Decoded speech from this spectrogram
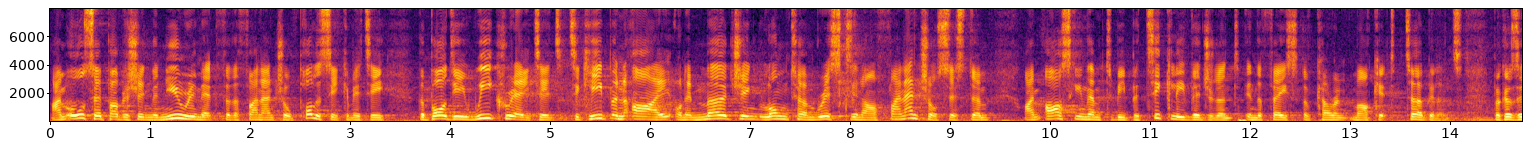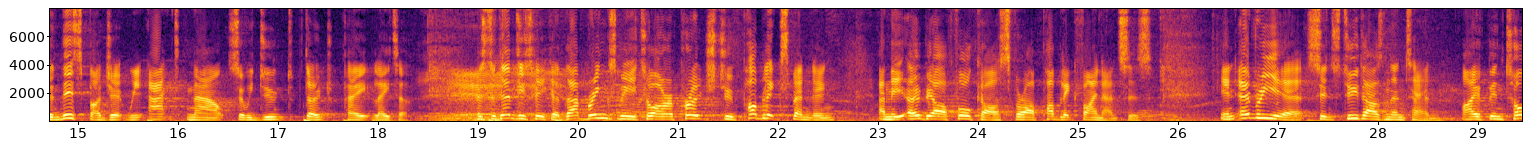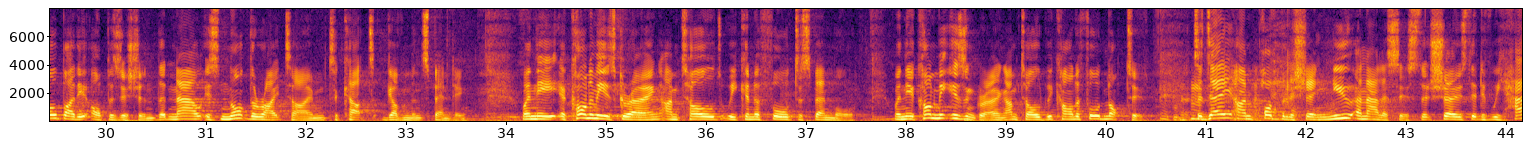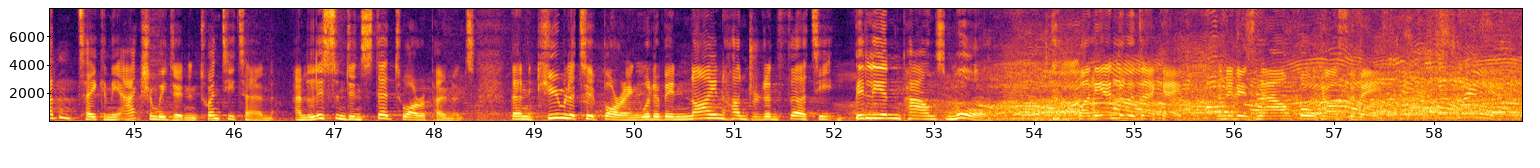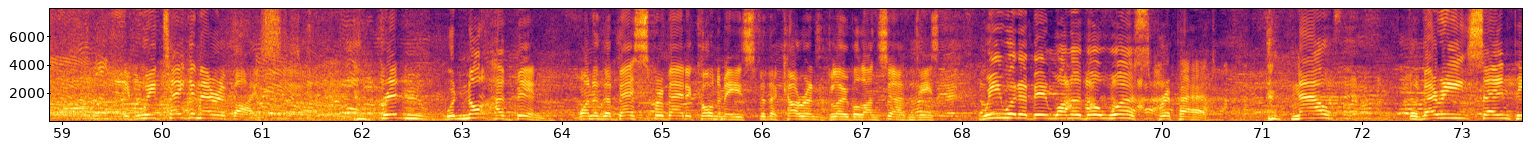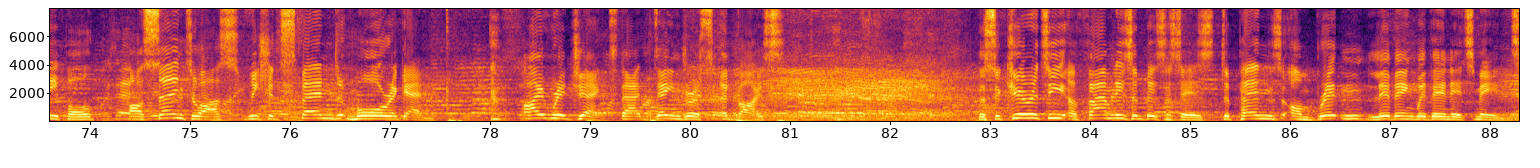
I'm also publishing the new remit for the Financial Policy Committee, the body we created to keep an eye on emerging long term risks in our financial system. I'm asking them to be particularly vigilant in the face of current market turbulence, because in this budget we act now so we do, don't pay later. Yeah. Mr. Deputy Speaker, that brings me to our approach to public spending and the OBR forecast for our public finances. In every year since 2010, I have been told by the opposition that now is not the right time to cut government spending. When the economy is growing, I'm told we can afford to spend more. When the economy isn't growing, I'm told we can't afford not to. Today, I'm publishing new analysis that shows that if we hadn't taken the action we did in 2010 and listened instead to our opponents, then cumulative borrowing would have been 930 billion pounds more by the end of the decade than it is now forecast to be. If we'd taken their advice, Britain would not have been one of the best prepared economies for the current global uncertainties. We would have been one of the worst prepared. now, the very same people are saying to us we should spend more again. I reject that dangerous advice. The security of families and businesses depends on Britain living within its means.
